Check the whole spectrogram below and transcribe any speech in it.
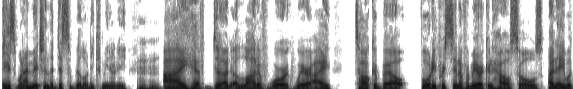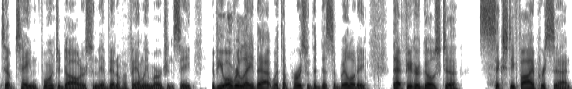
is when I mentioned the disability community. Mm-hmm. I have done a lot of work where I talk about 40% of American households unable to obtain $400 in the event of a family emergency. If you overlay that with a person with a disability, that figure goes to 65%.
